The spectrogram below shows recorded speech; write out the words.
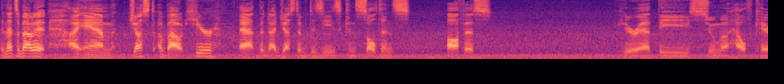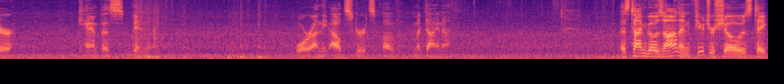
And that's about it. I am just about here at the Digestive Disease Consultants office here at the Summa Healthcare campus in or on the outskirts of Medina. As time goes on and future shows take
